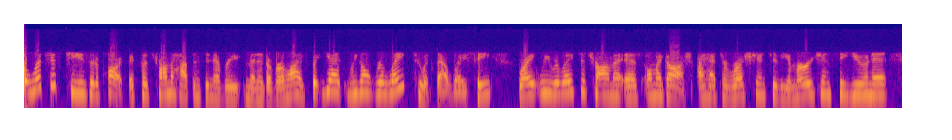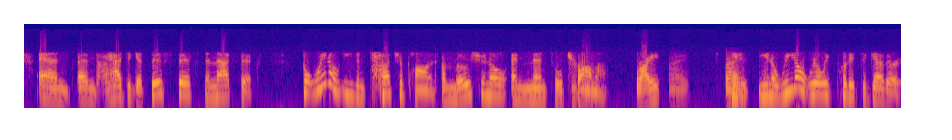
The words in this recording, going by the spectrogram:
So let's just tease it apart because trauma happens in every minute of our lives, but yet we don't relate to it that way. See, right? We relate to trauma as, oh my gosh, I had to rush into the emergency unit and and I had to get this fixed and that fixed. But we don't even touch upon emotional and mental trauma, right? right. Right. You, you know, we don't really put it together.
